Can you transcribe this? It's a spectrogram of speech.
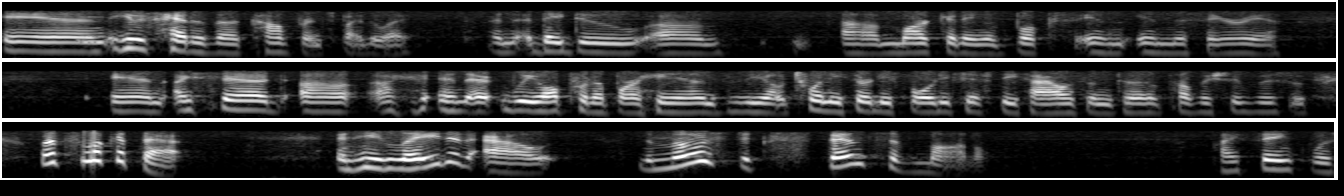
And he was head of the conference, by the way, and they do um, uh, marketing of books in in this area. And I said, uh, I, and we all put up our hands, you know, twenty, thirty, forty, fifty thousand to publish a book. Let's look at that. And he laid it out. The most expensive model, I think, was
